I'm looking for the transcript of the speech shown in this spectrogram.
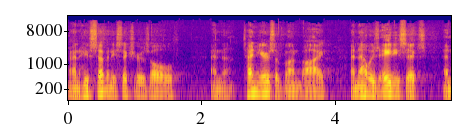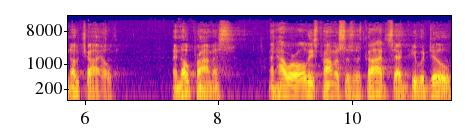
And he's 76 years old, and uh, 10 years have gone by, and now he's 86 and no child and no promise. And how are all these promises that God said he would do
